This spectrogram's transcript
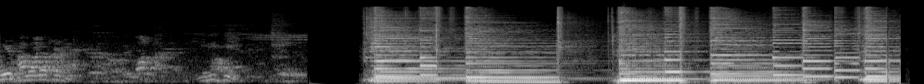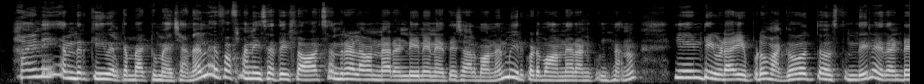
你什么？你你。అందరికీ welcome back to my channel. Life of money Satish lakhs. అందరూ ఎలా ఉన్నారండి? నేనైతే చాలా బాగున్నాను. మీరు కూడా బాగున్నారు అనుకుంటున్నాను. ఏంటి ఇవిడ? ఎప్పుడు మగ్గ వర్క్తో వస్తుంది లేదంటే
